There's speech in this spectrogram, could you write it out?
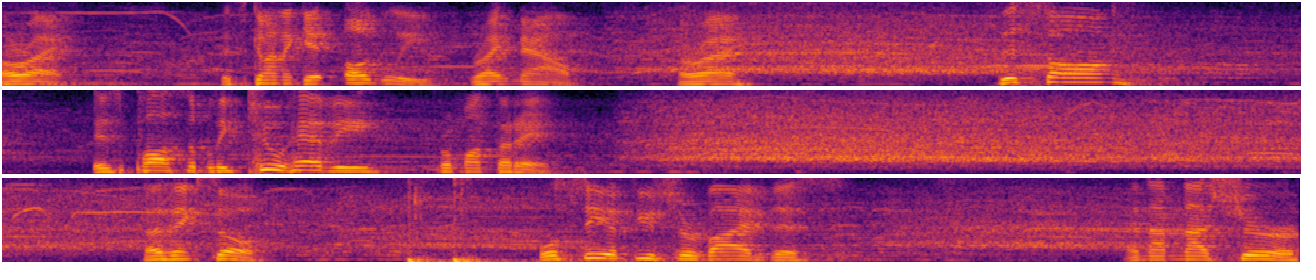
All right. It's going to get ugly right now. All right. This song is possibly too heavy for Monterrey. I think so. We'll see if you survive this. And I'm not sure.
